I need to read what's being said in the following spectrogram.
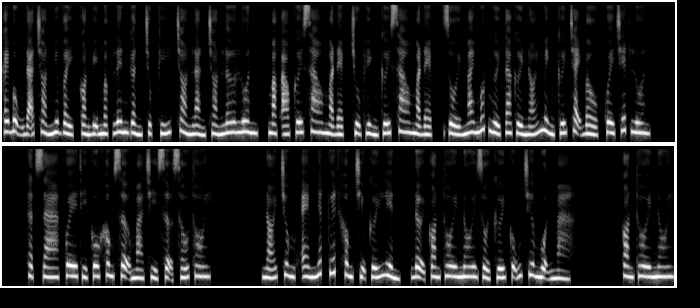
cái bụng đã tròn như vậy còn bị mập lên gần chục ký tròn làn tròn lơ luôn, mặc áo cưới sao mà đẹp, chụp hình cưới sao mà đẹp, rồi mai mốt người ta cười nói mình cưới chạy bầu, quê chết luôn. Thật ra quê thì cô không sợ mà chỉ sợ xấu thôi. Nói chung em nhất quyết không chịu cưới liền, đợi con thôi nôi rồi cưới cũng chưa muộn mà. Con thôi nôi,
